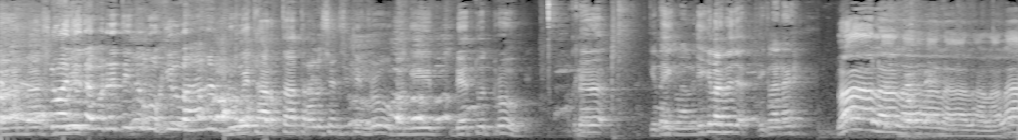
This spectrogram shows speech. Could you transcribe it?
Jangan bahas 2 duit. juta per detik itu gokil banget bro. Duit harta terlalu sensitif, Bro, bagi Deadwood, Bro. Udah, Kita iklan aja. iklan aja. Iklan eh. La la la la la la la la la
